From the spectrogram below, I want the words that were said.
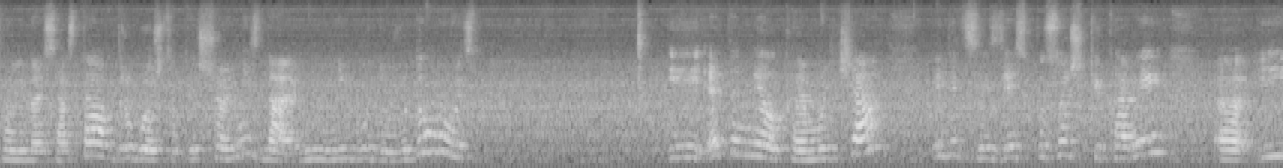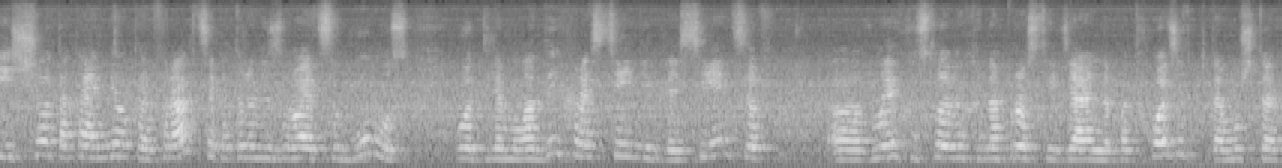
смоляной состав, другой что-то еще, не знаю, не буду выдумывать. И это мелкая мульча, видите, здесь кусочки коры э, и еще такая мелкая фракция, которая называется гумус. Вот для молодых растений, для сеянцев э, в моих условиях она просто идеально подходит, потому что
